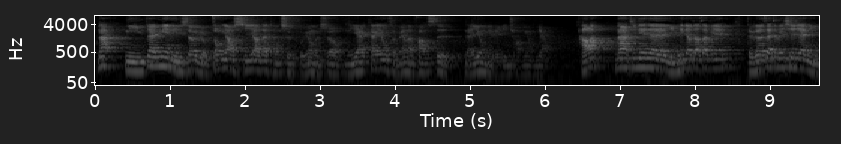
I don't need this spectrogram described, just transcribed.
那你在面临时候有中药西药在同时服用的时候，你该该用什么样的方式来用你的临床用药？好了，那今天的影片就到这边，德哥在这边谢谢你。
